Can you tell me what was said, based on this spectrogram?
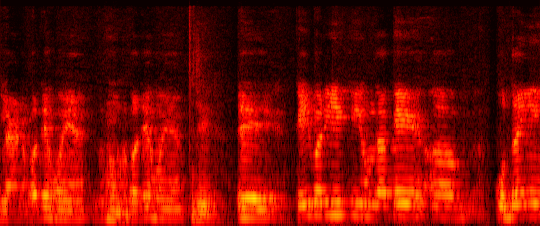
ਗਲੈਂਡ ਵਧੇ ਹੋਏ ਆ ਵਧੇ ਹੋਏ ਆ। ਜੀ। ਤੇ ਕਈ ਵਾਰੀ ਕੀ ਹੁੰਦਾ ਕਿ ਉਦਾਂ ਹੀ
